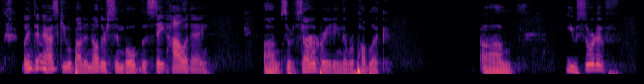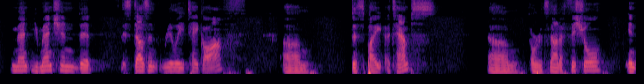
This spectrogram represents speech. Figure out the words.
I'd like mm-hmm. to ask you about another symbol, the state holiday, um, sort of celebrating the republic. Um, you sort of meant you mentioned that this doesn't really take off, um, despite attempts, um, or it's not official. In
